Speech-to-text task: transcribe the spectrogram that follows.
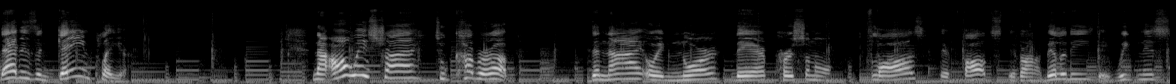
That is a game player. Now, always try to cover up, deny, or ignore their personal flaws, their faults, their vulnerabilities, their weakness,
